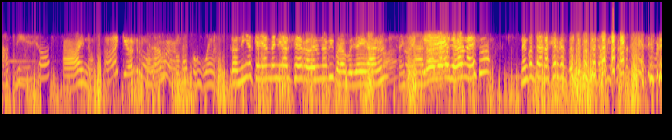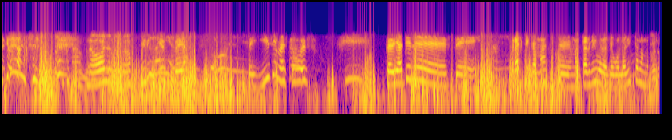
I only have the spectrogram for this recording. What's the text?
Aquí. Ay, no. Ay, qué Me la vamos a comer con huevo. Los niños que habían venido al cerro a ver una víbora, pues ya llegaron. Está. luego, luego llegaron a eso. No encontraron a jergas. no, no, no, no. Qué fea. Bellísima estuvo eso. Pero ya tiene este práctica más de matar víboras, de voladita la mató.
